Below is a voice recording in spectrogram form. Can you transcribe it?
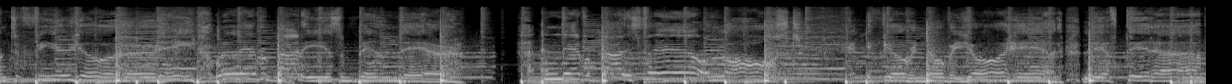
want to feel you're hurting. Well, everybody has been there And everybody's felt lost. If you're in over your head, lift it up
